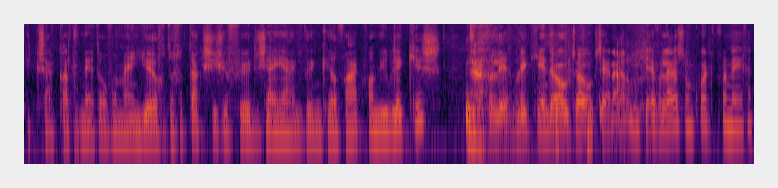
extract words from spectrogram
ik, zag, ik had het net over mijn jeugdige taxichauffeur. Die zei, ja, ik drink heel vaak van die blikjes. Een licht blikje in de auto. Ik zei, nou, dan moet je even luisteren om kwart voor negen.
